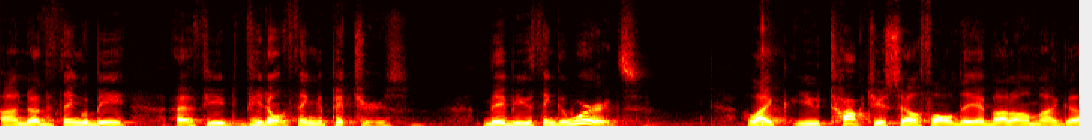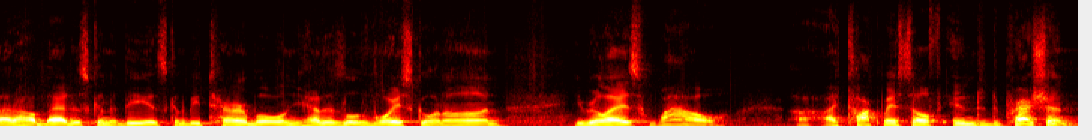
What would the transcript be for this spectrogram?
Another thing would be if, you, if you don't think of pictures, maybe you think of words. Like you talk to yourself all day about, oh my God, how bad it's going to be, it's going to be terrible, and you have this little voice going on. You realize, wow, uh, I talk myself into depression.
